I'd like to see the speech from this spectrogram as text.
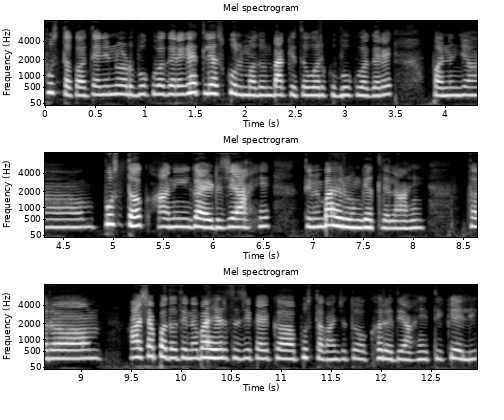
पुस्तकं त्यांनी नोटबुक वगैरे घेतले स्कूलमधून बाकीचं वर्कबुक वगैरे. पण पुस्तक आणि गाईड जे आहे ते मी बाहेरून घेतलेलं आहे. तर अशा पद्धतीने बाहेरचं जे काही पुस्तकांची तो खरेदी आहे ती केली.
